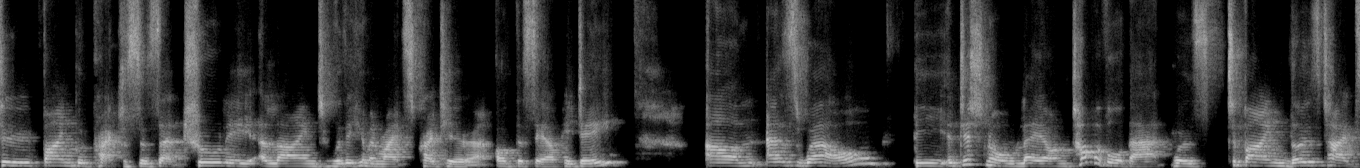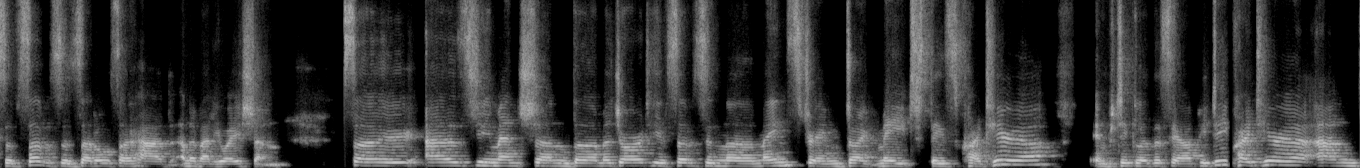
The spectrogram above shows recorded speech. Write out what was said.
to find good practices that truly aligned with the human rights criteria of the CRPD. Um, as well, the additional layer on top of all that was to find those types of services that also had an evaluation. So, as you mentioned, the majority of services in the mainstream don't meet these criteria in particular the CRPD criteria. And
